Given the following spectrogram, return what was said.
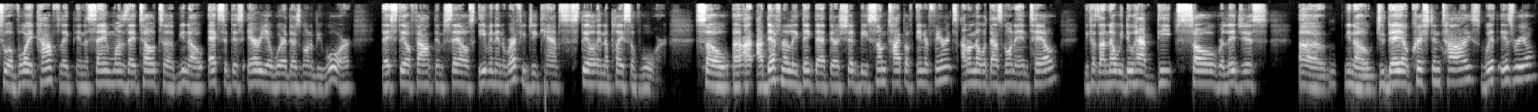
to avoid conflict, and the same ones they told to, you know, exit this area where there's going to be war they still found themselves, even in refugee camps, still in a place of war. So uh, I, I, definitely think that there should be some type of interference. I don't know what that's going to entail because I know we do have deep soul religious, uh, you know, Judeo-Christian ties with Israel.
